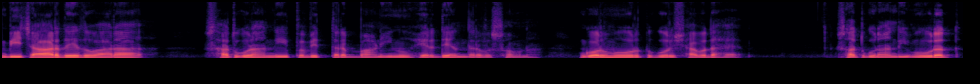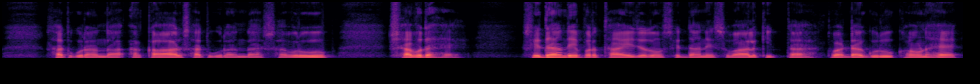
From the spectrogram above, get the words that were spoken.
ਵਿਚਾਰ ਦੇ ਦੁਆਰਾ ਸਤਿਗੁਰਾਂ ਦੀ ਪਵਿੱਤਰ ਬਾਣੀ ਨੂੰ ਹਿਰਦੇ ਅੰਦਰ ਵਸਾਉਣਾ ਗੁਰਮੂਰਤ ਗੁਰ ਸ਼ਬਦ ਹੈ। ਸਤਿਗੁਰਾਂ ਦੀ ਮੂਰਤ, ਸਤਿਗੁਰਾਂ ਦਾ ਆਕਾਰ, ਸਤਿਗੁਰਾਂ ਦਾ ਸਵਰੂਪ ਸ਼ਬਦ ਹੈ। ਸਿੱਧਾਂ ਦੇ ਪਰਥਾਏ ਜਦੋਂ ਸਿੱਧਾਂ ਨੇ ਸਵਾਲ ਕੀਤਾ, ਤੁਹਾਡਾ ਗੁਰੂ ਕੌਣ ਹੈ?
